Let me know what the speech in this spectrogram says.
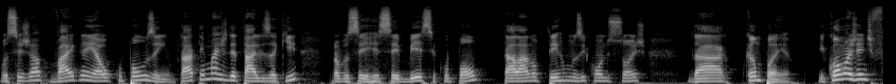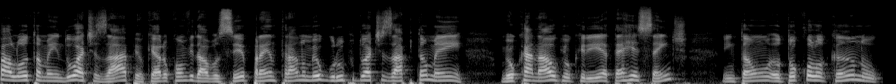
você já vai ganhar o cupomzinho, tá? Tem mais detalhes aqui para você receber esse cupom, tá lá no termos e condições da campanha. E como a gente falou também do WhatsApp, eu quero convidar você para entrar no meu grupo do WhatsApp também. O meu canal que eu criei até recente, então eu tô colocando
